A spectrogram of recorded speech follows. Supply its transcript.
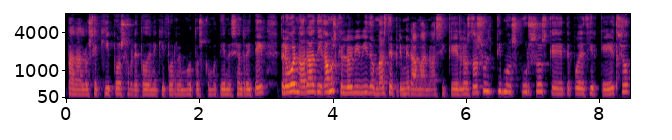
para los equipos, sobre todo en equipos remotos como tienes en retail. Pero bueno, ahora digamos que lo he vivido más de primera mano, así que los dos últimos cursos que te puedo decir que he hecho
